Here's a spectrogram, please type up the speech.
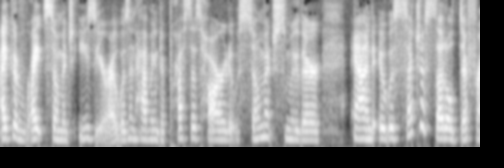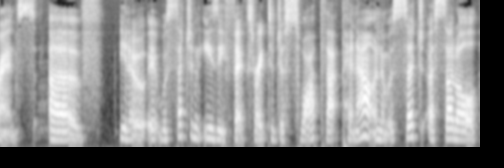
I could write so much easier. I wasn't having to press as hard. It was so much smoother. And it was such a subtle difference of, you know, it was such an easy fix, right? To just swap that pin out. And it was such a subtle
